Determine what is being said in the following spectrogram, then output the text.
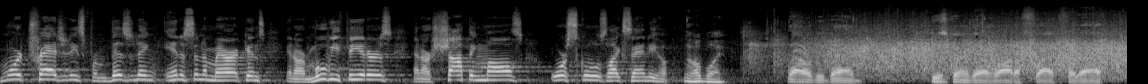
more tragedies from visiting innocent Americans in our movie theaters and our shopping malls or schools like Sandy Hook. oh boy. That would be bad. He's going to get a lot of flack for that.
